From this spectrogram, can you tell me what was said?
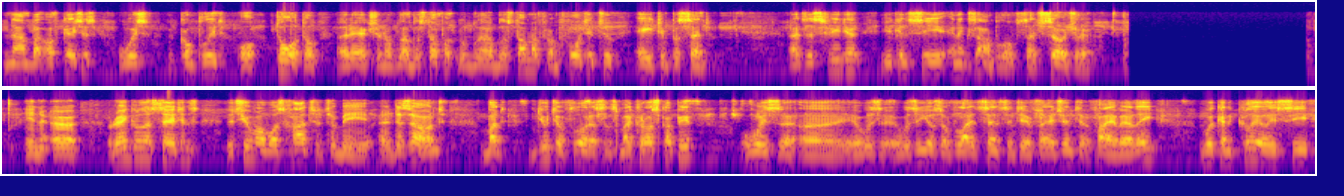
number of cases with complete or total resection of glioblastoma from 40 to 80 percent. At this video, you can see an example of such surgery. In uh, regular settings, the tumor was hard to be uh, discerned, but due to fluorescence microscopy, with, uh, uh with, with the use of light-sensitive agent 5-ALA, we can clearly see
